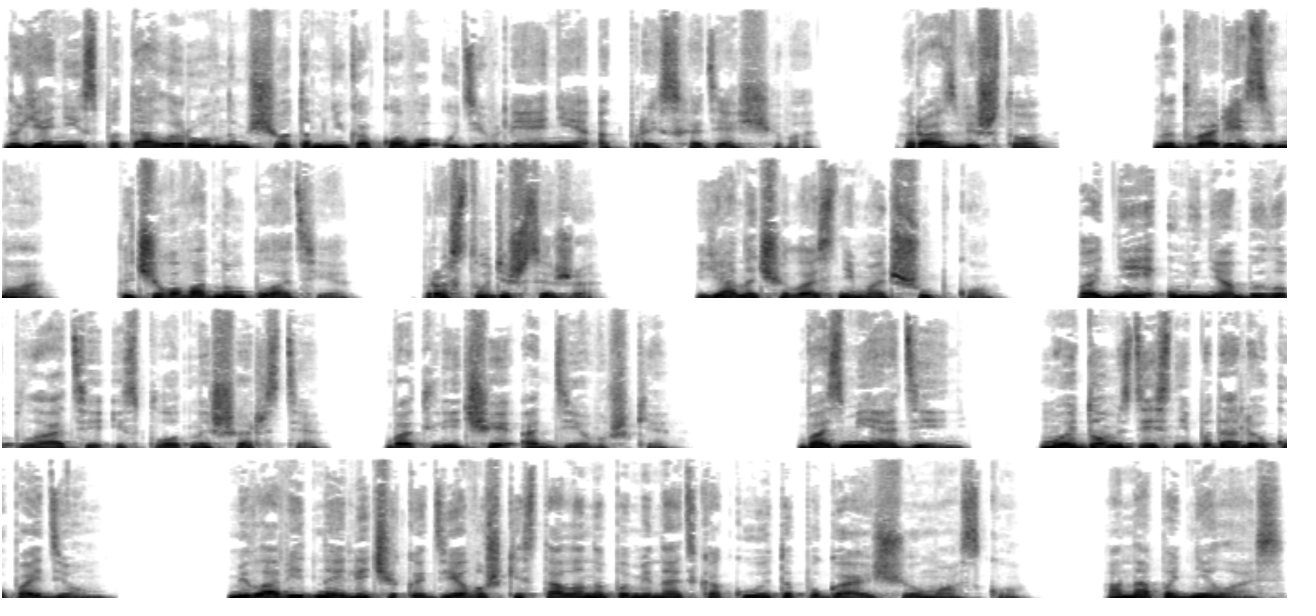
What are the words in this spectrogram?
но я не испытала ровным счетом никакого удивления от происходящего. Разве что... На дворе зима, ты чего в одном платье? Простудишься же. Я начала снимать шубку. Под ней у меня было платье из плотной шерсти, в отличие от девушки. Возьми, одень. Мой дом здесь неподалеку, пойдем. Миловидное личико девушки стало напоминать какую-то пугающую маску. Она поднялась,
